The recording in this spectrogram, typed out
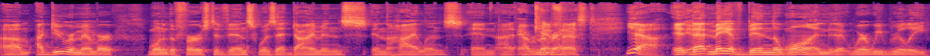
um, i do remember one of the first events was at diamonds in the highlands and i, I remember yeah, it, Yeah. that may have been the one that where we really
